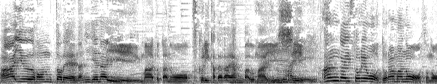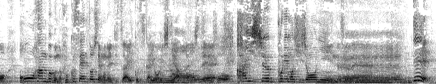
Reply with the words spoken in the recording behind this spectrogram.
ああいう本当で何気ない間とかの作り方がやっぱうまいし、案外それをドラマのその後半部分の伏線としてもね、実はいくつか用意してあったりして回収っぷりも非常にいいんですよね。で、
